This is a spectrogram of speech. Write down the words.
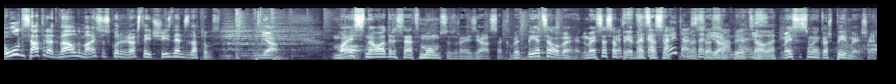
Uldis atrada melnu maisu, uz kura ir rakstīts šīs dienas datums. Jā. Maisis nav adresēts mums uzreiz, jāsaka, bet piecēlē. Nu, mēs esam Kas pie tā kā skaitās arī, jā, mēs. piecēlē. Mēs esam vienkārši pirmie šeit.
